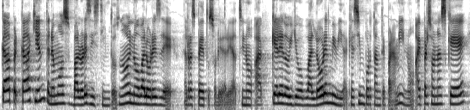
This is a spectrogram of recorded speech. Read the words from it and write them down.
Cada, cada quien tenemos valores distintos, ¿no? Y no valores de el respeto, solidaridad, sino a qué le doy yo valor en mi vida, qué es importante para mí, ¿no? Hay personas que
